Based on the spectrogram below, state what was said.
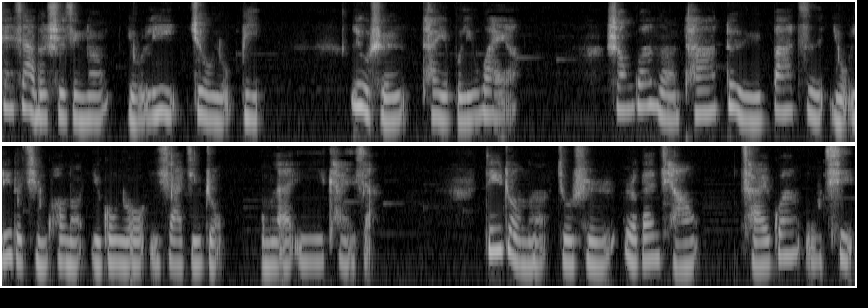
天下的事情呢，有利就有弊，六神它也不例外呀。伤官呢，它对于八字有利的情况呢，一共有以下几种，我们来一一看一下。第一种呢，就是日干强，财官无气。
